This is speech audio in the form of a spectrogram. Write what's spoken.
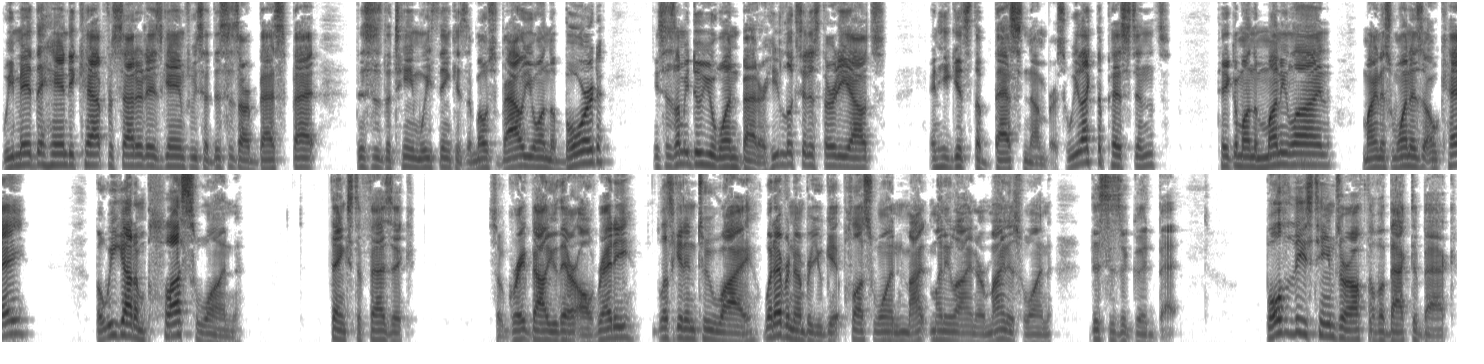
We made the handicap for Saturday's games. We said this is our best bet. This is the team we think is the most value on the board. He says, Let me do you one better. He looks at his 30 outs and he gets the best numbers. We like the Pistons. Take them on the money line. Minus one is okay. But we got them plus one thanks to Fezzik. So great value there already. Let's get into why, whatever number you get, plus one, money line, or minus one, this is a good bet. Both of these teams are off of a back to back.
